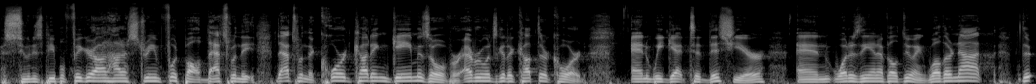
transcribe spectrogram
As soon as people figure out how to stream football, that's when the that's when the cord cutting game is over. Everyone's going to cut their cord, and we get to this year, and what is the NFL doing? Well, they're not. They're,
